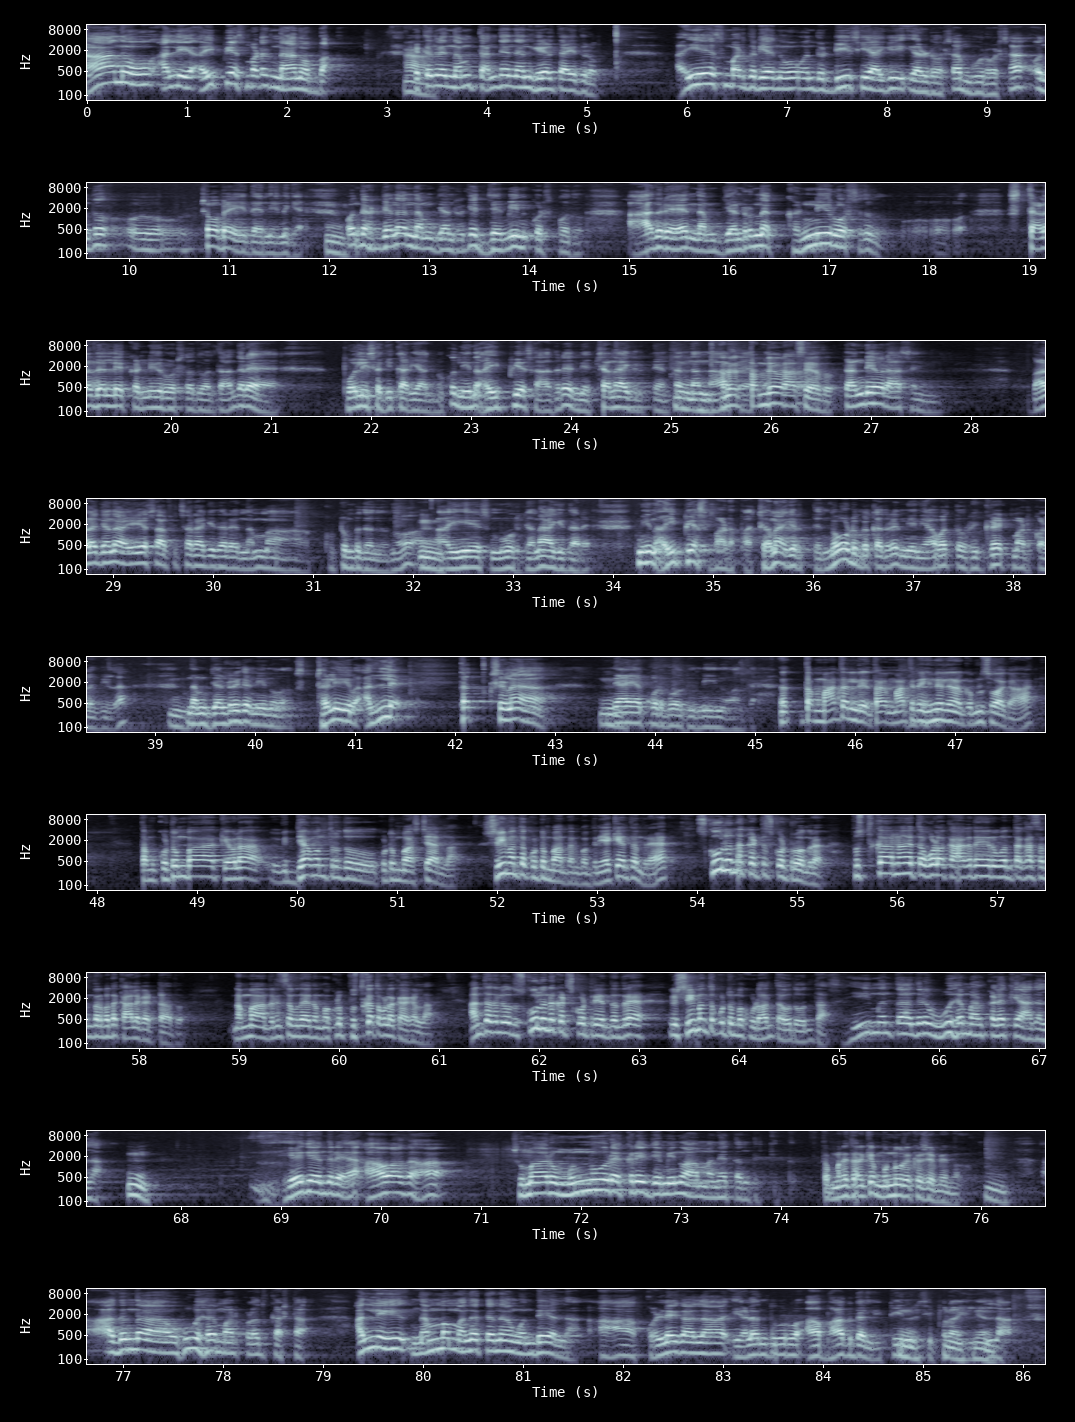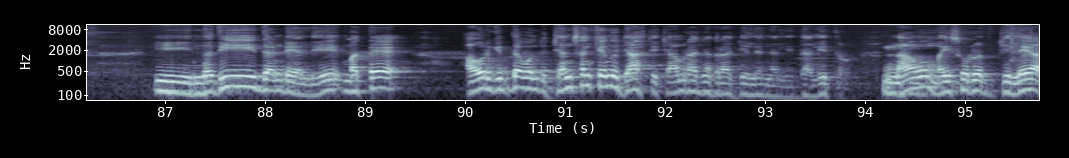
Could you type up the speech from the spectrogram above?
ನಾನು ಅಲ್ಲಿ ಐ ಪಿ ಎಸ್ ಮಾಡೋದು ನಾನೊಬ್ಬ. ಯಾಕಂದರೆ ನಮ್ಮ ತಂದೆ ನನಗೆ ಹೇಳ್ತಾ ಇದ್ರು ಐ ಎ ಎಸ್ ಮಾಡಿದ್ರೆ ಏನು ಒಂದು ಡಿ ಸಿ ಆಗಿ ಎರಡು ವರ್ಷ ಮೂರು ವರ್ಷ ಒಂದು ಶೋಭೆ ಇದೆ ನಿನಗೆ. ಒಂದಷ್ಟು ಜನ ನಮ್ಮ ಜನರಿಗೆ ಜಮೀನು ಕೊಡಿಸ್ಬೋದು. ಆದರೆ ನಮ್ಮ ಜನರನ್ನ ಕಣ್ಣೀರು ಒರೆಸೋದು ಸ್ಥಳದಲ್ಲೇ ಕಣ್ಣೀರು ಒರೆಸೋದು ಅಂತ. ಅಂದರೆ ಪೊಲೀಸ್ ಅಧಿಕಾರಿ ಆಗಬೇಕು ನೀನು ಐ ಪಿ ಎಸ್ ಆದರೆ ಚೆನ್ನಾಗಿರುತ್ತೆ ಅಂತ ನನ್ನ ಆಸೆ. ತಂದೆಯವರ ಆಸೆ ಅದು. ತಂದೆಯವರ ಆಸೆ ಭಾಳ ಜನ ಐ ಎ ಎಸ್ ಆಫೀಸರ್ ಆಗಿದ್ದಾರೆ ನಮ್ಮ ಕುಟುಂಬದಲ್ಲೂ ಐ ಎ ಎಸ್ ಮೂರು ಜನ ಆಗಿದ್ದಾರೆ. ನೀನು ಐ ಪಿ ಎಸ್ ಮಾಡಪ್ಪ ಚೆನ್ನಾಗಿರುತ್ತೆ. ನೋಡಬೇಕಾದ್ರೆ ನೀನು ಯಾವತ್ತೂ ರಿಗ್ರೆಟ್ ಮಾಡ್ಕೊಳ್ಳೋದಿಲ್ಲ. ನಮ್ಮ ಜನರಿಗೆ ನೀನು ಸ್ಥಳೀಯ ಅಲ್ಲೇ ತತ್ಕ್ಷಣ ನ್ಯಾಯ ಕೊಡ್ಬೋದು ನೀನು ಅಂತ. ತಮ್ಮ ಮಾತಲ್ಲಿ ತ ಮಾತಿನ ಹಿನ್ನೆಲೆ ನಾವು ಗಮನಿಸುವಾಗ ತಮ್ಮ ಕುಟುಂಬ ಕೇವಲ ವಿದ್ಯಾವಂತರದ್ದು ಕುಟುಂಬ ಅಷ್ಟೇ ಅಲ್ಲ ಶ್ರೀಮಂತ ಕುಟುಂಬ ಅಂತ ಅನ್ಕೊಂತೀನಿ. ಯಾಕೆ ಅಂತಂದ್ರೆ ಸ್ಕೂಲನ್ನ ಕಟ್ಟಿಸ್ಕೊಟ್ರು ಅಂದ್ರೆ ಪುಸ್ತಕನೇ ತಗೊಳಕ್ಕಾಗದೇ ಇರುವಂತಹ ಸಂದರ್ಭದ ಕಾಲಘಟ್ಟ ಅದು. ನಮ್ಮ ದಲಿತ ಸಮುದಾಯದ ಮಕ್ಕಳು ಪುಸ್ತಕ ತಗೊಳಕ್ಕಾಗಲ್ಲ. ಅಂಥದ್ರಲ್ಲಿ ಒಂದು ಸ್ಕೂಲನ್ನು ಕಟ್ಸ್ಕೊಟ್ರಿ ಅಂತಂದ್ರೆ ನೀವು ಶ್ರೀಮಂತ ಕುಟುಂಬ ಕೂಡ ಅಂತ ಹೌದು ಅಂತ. ಶ್ರೀಮಂತ ಅಂದರೆ ಊಹೆ ಮಾಡ್ಕೊಳ್ಳೋಕ್ಕೆ ಆಗಲ್ಲ. ಹ್ಮ್. ಹೇಗೆ ಅಂದರೆ ಆವಾಗ ಸುಮಾರು ಮುನ್ನೂರು ಎಕರೆ ಜಮೀನು ಆ ಮನೆ ತಂದಕ್ಕಿತ್ತು ತಮ್ಮ ಮನೆತನಕ್ಕೆ ಮುನ್ನೂರು ಎಕರೆ ಜಮೀನು. ಹ್ಮ್. ಅದನ್ನು ಊಹೆ ಮಾಡ್ಕೊಳ್ಳೋದು ಕಷ್ಟ. ಅಲ್ಲಿ ನಮ್ಮ ಮನೆತನ ಒಂದೇ ಅಲ್ಲ. ಆ ಕೊಳ್ಳೇಗಾಲ ಎಳಂದೂರು ಆ ಭಾಗದಲ್ಲಿ ಟಿ ನರಸೀಪುರ ಇಲ್ಲೆಲ್ಲ ಈ ನದಿ ದಂಡೆಯಲ್ಲಿ ಮತ್ತು ಅವ್ರಿಗಿದ್ದ ಒಂದು ಜನಸಂಖ್ಯೆನೂ ಜಾಸ್ತಿ ಚಾಮರಾಜನಗರ ಜಿಲ್ಲೆಯಲ್ಲಿ ದಲಿತರು ನಾವು ಮೈಸೂರು ಜಿಲ್ಲೆಯ.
